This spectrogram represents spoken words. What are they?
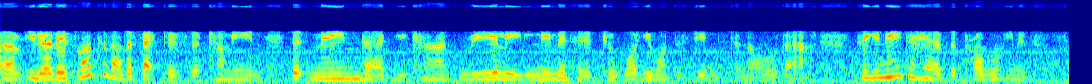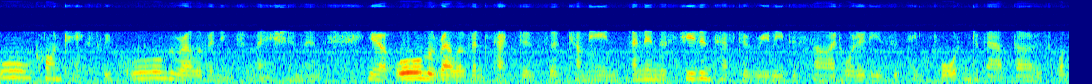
Um, you know, there's lots of other factors that come in that mean that you can't really limit it to what you want the students to know about. So you need to have the problem in its full context with all the relevant information and you know, all the relevant factors that come in, and then the students have to really decide what it is that's important about those, what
